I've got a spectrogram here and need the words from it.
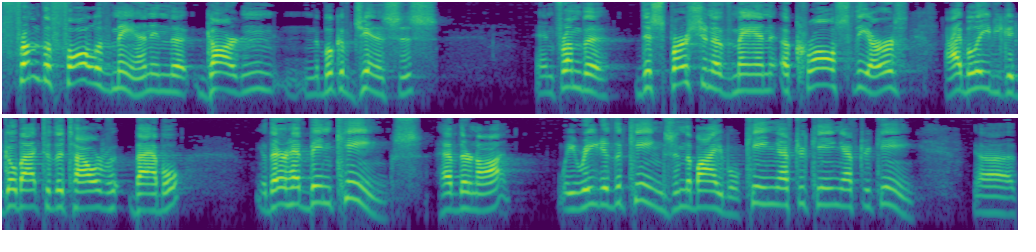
from the fall of man in the garden, in the book of Genesis, and from the dispersion of man across the earth, I believe you could go back to the Tower of Babel. There have been kings, have there not? We read of the kings in the Bible, king after king after king. Uh,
